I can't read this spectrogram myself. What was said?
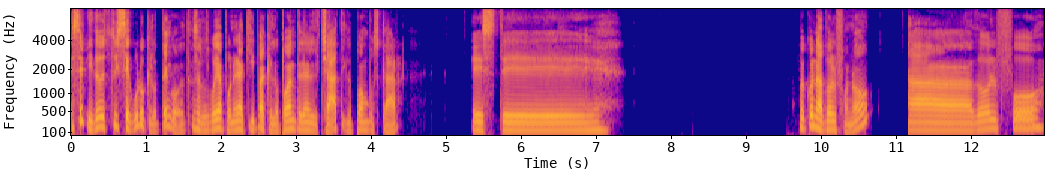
Ese video estoy seguro que lo tengo. Entonces los voy a poner aquí para que lo puedan tener en el chat y lo puedan buscar. Este. Fue con Adolfo, ¿no? Adolfo.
